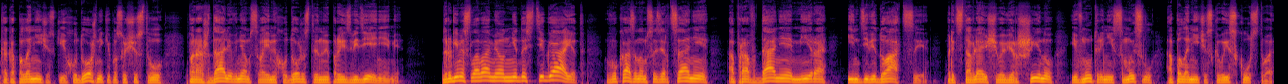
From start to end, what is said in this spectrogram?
как аполлонические художники по существу, порождали в нем своими художественными произведениями. Другими словами, он не достигает в указанном созерцании оправдания мира индивидуации, представляющего вершину и внутренний смысл аполлонического искусства.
